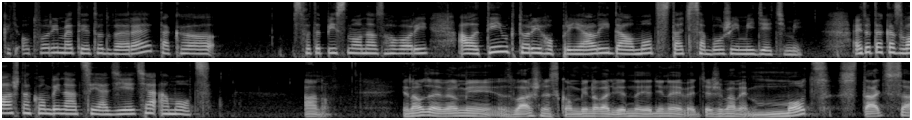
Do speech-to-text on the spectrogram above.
Keď otvoríme tieto dvere, tak uh, Svete písmo o nás hovorí, ale tým, ktorí ho prijali, dal moc stať sa Božími deťmi. A je to taká zvláštna kombinácia dieťa a moc. Áno. Je naozaj veľmi zvláštne skombinovať v jednej jedinej vete, že máme moc stať sa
